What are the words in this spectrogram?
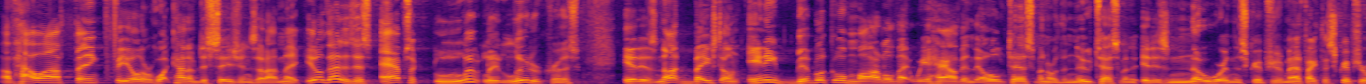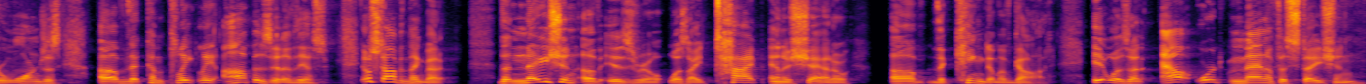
of how I think, feel, or what kind of decisions that I make. You know, that is just absolutely ludicrous. It is not based on any biblical model that we have in the Old Testament or the New Testament. It is nowhere in the Scripture. Matter of fact, the Scripture warns us of the completely opposite of this. You know, stop and think about it. The nation of Israel was a type and a shadow of the kingdom of God. It was an outward manifestation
